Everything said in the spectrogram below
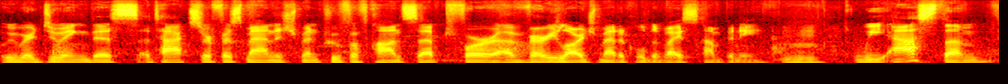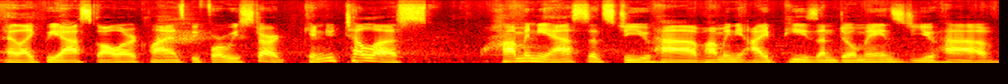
We were doing this attack surface management proof of concept for a very large medical device company. Mm-hmm. We asked them, eh, like we ask all our clients before we start, can you tell us how many assets do you have? How many IPs and domains do you have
